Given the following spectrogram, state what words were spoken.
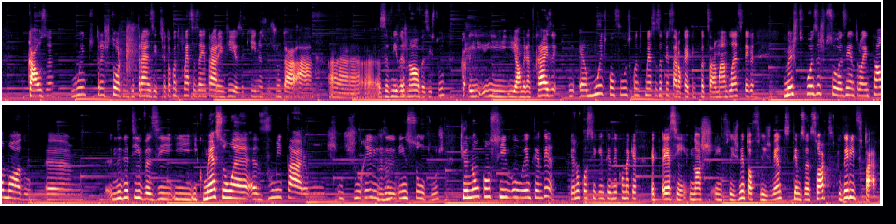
causa muito transtorno de trânsito. Então, quando começas a entrar em vias aqui na, junto às avenidas novas e tudo, e, e, e Almirante Reis, é muito confuso quando começas a pensar, ok, tenho que passar uma ambulância, tenho mas depois as pessoas entram em tal modo uh, negativas e, e, e, começam a, a vomitar um, um uhum. de insultos que eu não consigo entender. Eu não consigo entender como é que é. é. É, assim, nós, infelizmente ou felizmente, temos a sorte de poder ir votar.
